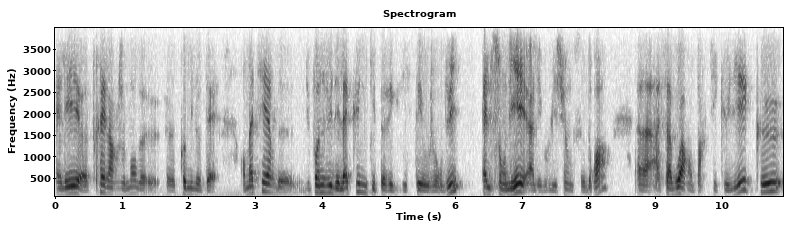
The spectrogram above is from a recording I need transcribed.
elle est très largement communautaire. En matière du point de vue des lacunes qui peuvent exister aujourd'hui, elles sont liées à l'évolution de ce droit, à savoir en particulier que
